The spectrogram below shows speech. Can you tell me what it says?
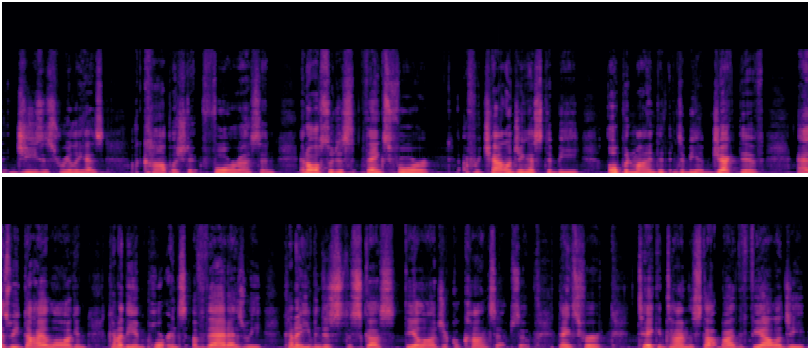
that Jesus really has accomplished it for us. And, and also just thanks for for challenging us to be open minded and to be objective as we dialogue and kind of the importance of that as we kind of even just discuss theological concepts. So thanks for taking time to stop by the Theology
